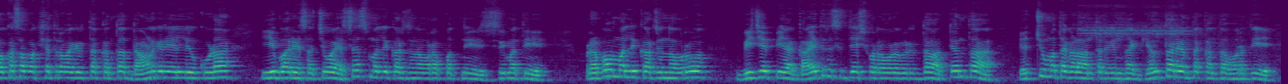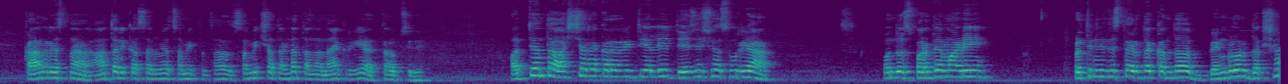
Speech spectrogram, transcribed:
ಲೋಕಸಭಾ ಕ್ಷೇತ್ರವಾಗಿರ್ತಕ್ಕಂಥ ದಾವಣಗೆರೆಯಲ್ಲಿಯೂ ಕೂಡ ಈ ಬಾರಿ ಸಚಿವ ಎಸ್ ಎಸ್ ಮಲ್ಲಿಕಾರ್ಜುನ್ ಅವರ ಪತ್ನಿ ಶ್ರೀಮತಿ ಪ್ರಭಾ ಮಲ್ಲಿಕಾರ್ಜುನ್ ಅವರು ಬಿಜೆಪಿಯ ಗಾಯತ್ರಿ ಸಿದ್ದೇಶ್ವರ್ ಅವರ ವಿರುದ್ಧ ಅತ್ಯಂತ ಹೆಚ್ಚು ಮತಗಳ ಅಂತರದಿಂದ ಗೆಲ್ತಾರೆ ಅಂತಕ್ಕಂಥ ವರದಿ ಕಾಂಗ್ರೆಸ್ನ ಆಂತರಿಕ ಸರ್ವೆ ಸಮೀಕ್ಷಾ ಸಮೀಕ್ಷಾ ತಂಡ ತನ್ನ ನಾಯಕರಿಗೆ ತಲುಪಿಸಿದೆ. ಅತ್ಯಂತ ಆಶ್ಚರ್ಯಕರ ರೀತಿಯಲ್ಲಿ ತೇಜಸ್ವಿ ಸೂರ್ಯ ಒಂದು ಸ್ಪರ್ಧೆ ಮಾಡಿ ಪ್ರತಿನಿಧಿಸ್ತಾ ಇರತಕ್ಕಂಥ ಬೆಂಗಳೂರು ದಕ್ಷಿಣ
